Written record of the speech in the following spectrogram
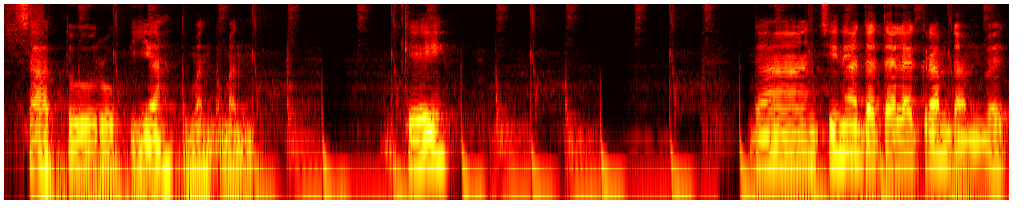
satu rupiah teman-teman. Oke. Okay. dan sini ada telegram dan web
